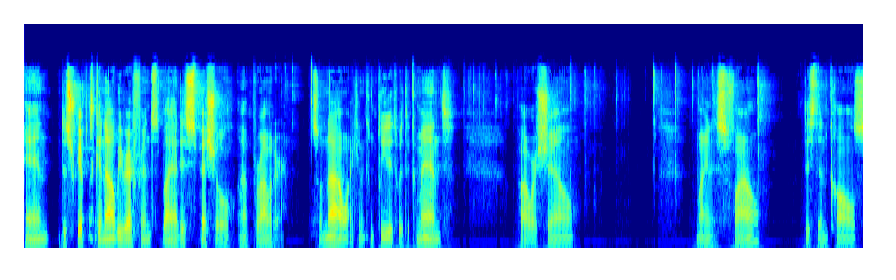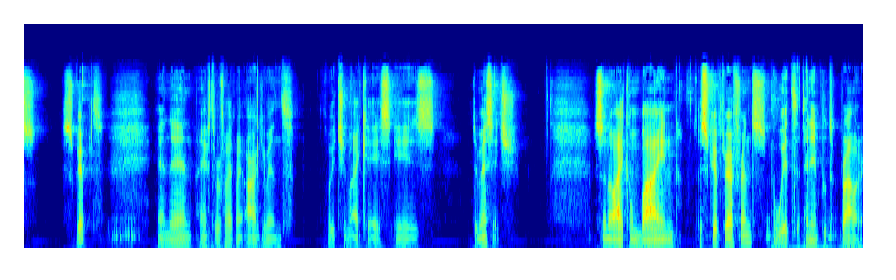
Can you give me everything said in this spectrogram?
And the script can now be referenced via this special uh, parameter. So now I can complete it with the command PowerShell minus file. This then calls script and then I have to provide my argument which in my case is the message. So now I combine the script reference with an input parameter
